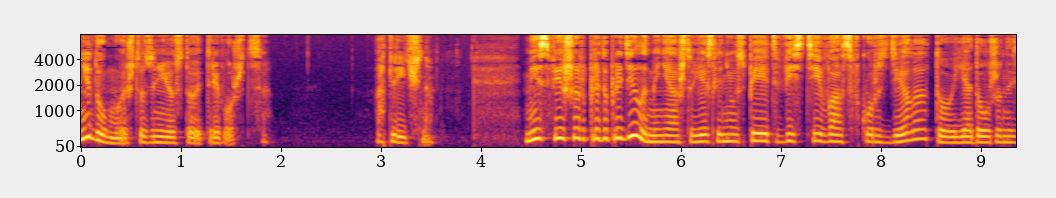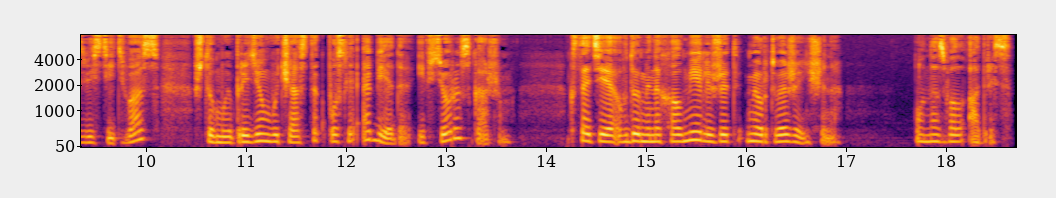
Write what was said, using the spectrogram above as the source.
Не думаю, что за нее стоит тревожиться. Отлично. Мисс Фишер предупредила меня, что если не успеет ввести вас в курс дела, то я должен известить вас, что мы придем в участок после обеда и все расскажем. Кстати, в доме на холме лежит мертвая женщина. Он назвал адрес.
